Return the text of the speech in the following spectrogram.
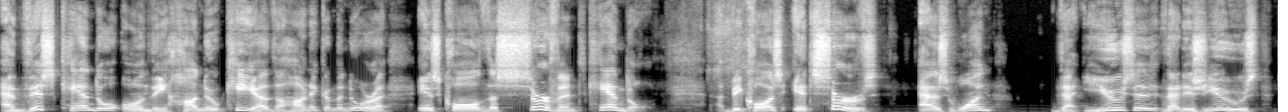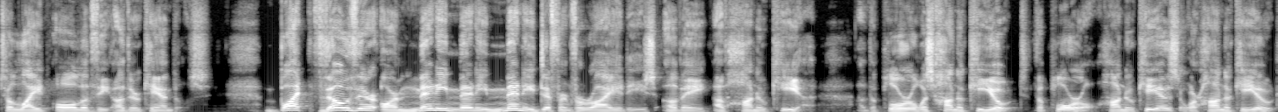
And this candle on the Hanukkiah, the Hanukkah menorah, is called the servant candle because it serves as one that uses that is used to light all of the other candles. But though there are many, many, many different varieties of a of Hanukkiah, uh, the plural was Hanukkiyot, the plural, Hanukkiyas or Hanukkiyot.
